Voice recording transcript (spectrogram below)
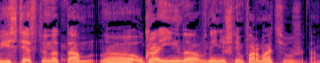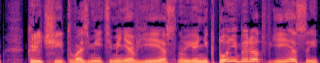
естественно, там э, Украина в нынешнем формате уже там кричит, возьмите меня в ЕС, но ее никто не берет в ЕС, и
